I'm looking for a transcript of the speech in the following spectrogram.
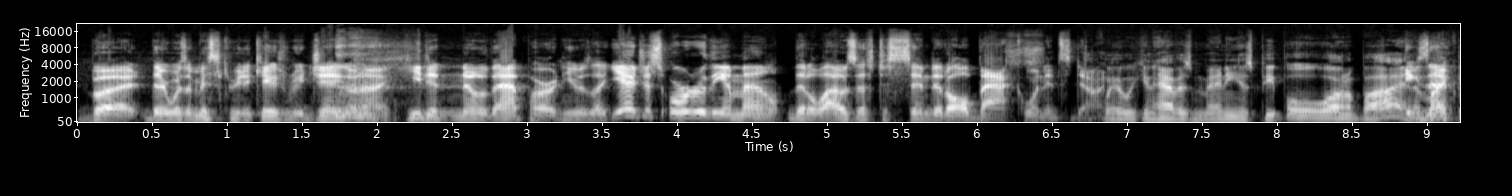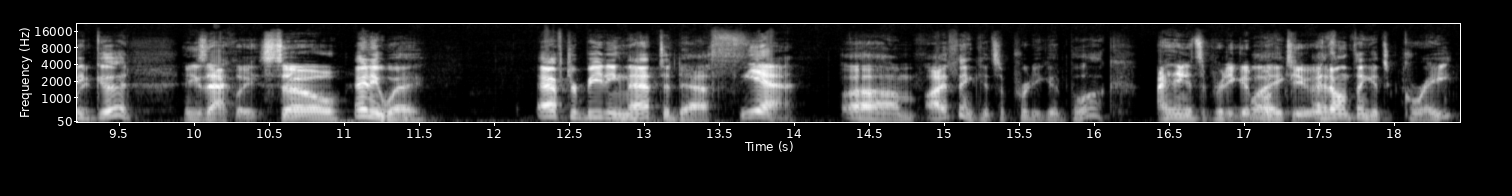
But there was a miscommunication between Django and I. He didn't know that part, and he was like, "Yeah, just order the amount that allows us to send it all back when it's done." way we can have as many as people want to buy. Exactly. It might be good. Exactly. So, Anyway, after beating that to death, yeah, um, I think it's a pretty good book. I think it's a pretty good Like, book too. I don't think it's great.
